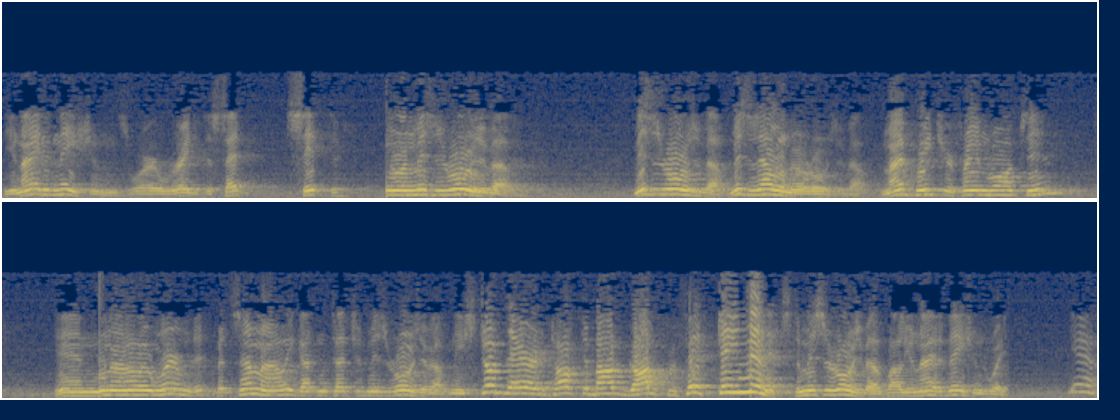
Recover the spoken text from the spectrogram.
the United Nations were ready to set, sit on Mrs. Roosevelt. Mrs. Roosevelt, Mrs. Eleanor Roosevelt. My preacher friend walks in, and don't know how he wormed it, but somehow he got in touch with Mrs. Roosevelt, and he stood there and talked about God for 15 minutes to Mrs. Roosevelt while United Nations waited. Yeah.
